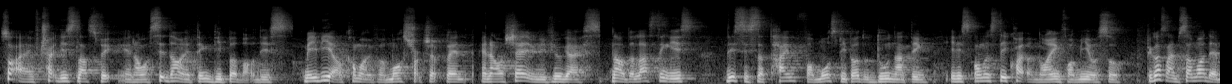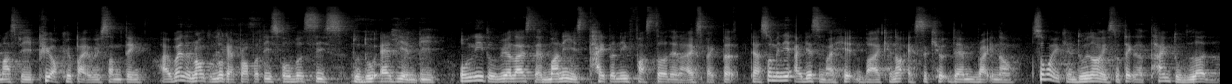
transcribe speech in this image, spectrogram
So I have tried this last week and I will sit down and think deeper about this. Maybe I'll come up with a more structured plan and I'll share it with you guys. Now the last thing is, this is the time for most people to do nothing. It is honestly quite annoying for me also. Because I'm someone that must be preoccupied with something, I went around to look at properties overseas to do Airbnb, only to realize that money is tightening faster than I expected. There are so many ideas in my head, but I cannot execute them right now. So what you can do now is to take the time to learn.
